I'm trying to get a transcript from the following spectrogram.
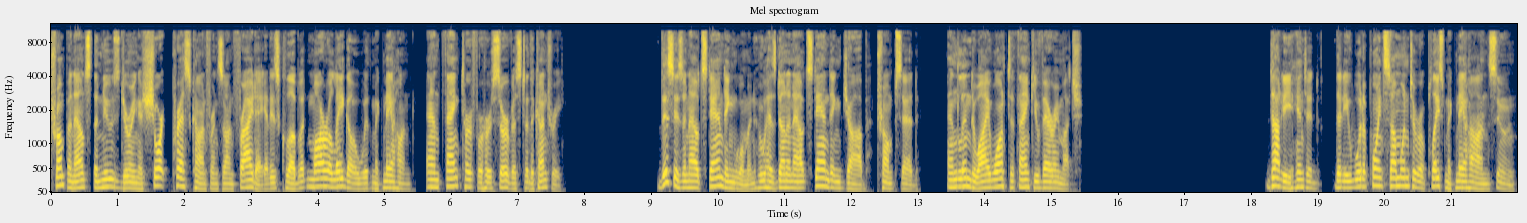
Trump announced the news during a short press conference on Friday at his club at Mar-a-Lago with McMahon and thanked her for her service to the country. This is an outstanding woman who has done an outstanding job, Trump said. And Linda I want to thank you very much. He hinted that he would appoint someone to replace McMahon soon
